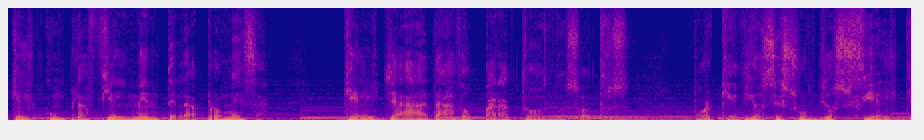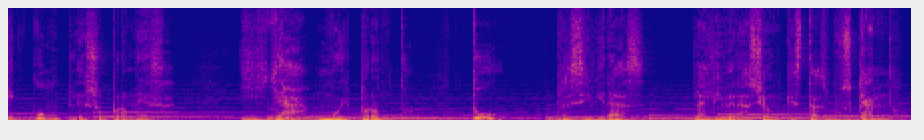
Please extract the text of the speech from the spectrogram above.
que Él cumpla fielmente la promesa que Él ya ha dado para todos nosotros, porque Dios es un Dios fiel que cumple su promesa y ya muy pronto tú recibirás la liberación que estás buscando.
